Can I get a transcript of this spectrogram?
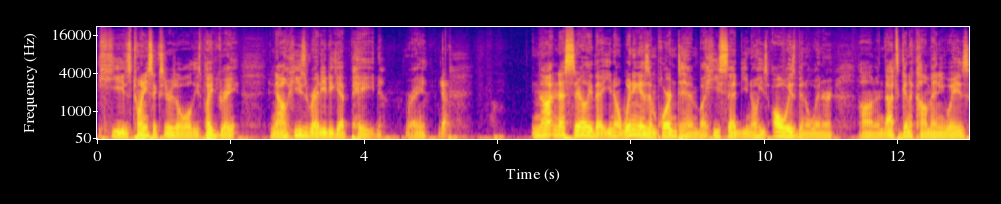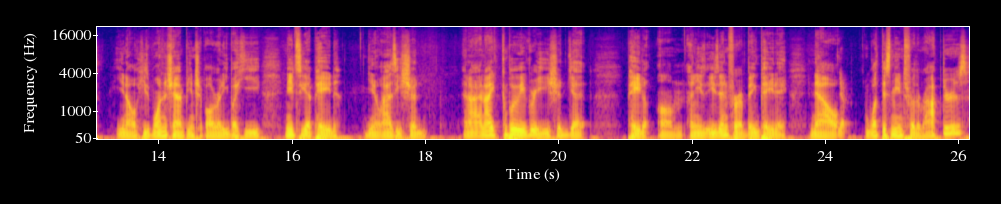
he's 26 years old. He's played great. Now he's ready to get paid, right? Yeah. Not necessarily that you know winning is important to him, but he said you know he's always been a winner, um, and that's gonna come anyways. You know he's won a championship already, but he needs to get paid, you know, as he should. And I and I completely agree. He should get paid. Um, and he's he's in for a big payday. Now, Yep. what this means for the Raptors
